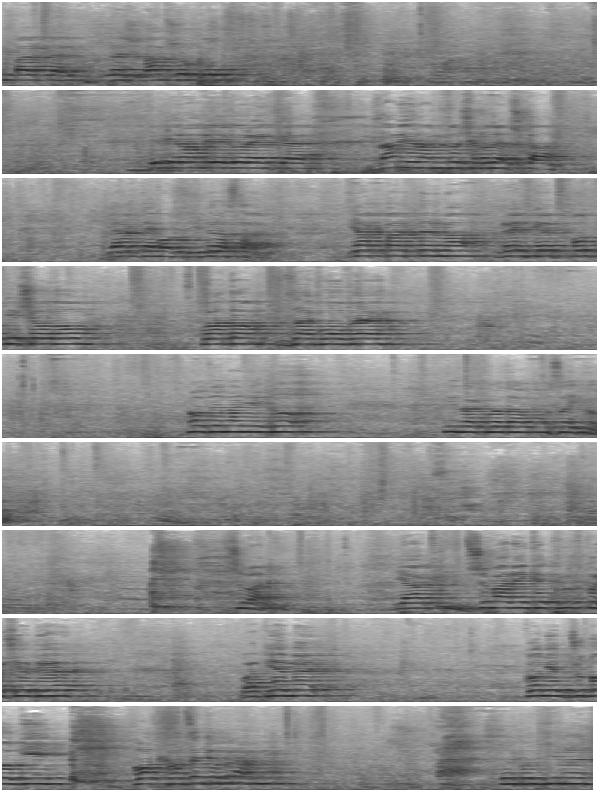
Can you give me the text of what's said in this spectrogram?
i partner leży na brzuchu. Wybieramy jego rękę, zabieramy do środeczka. Jak najmocniej. Teraz tak. Jak partner ma rękę podniesioną, wkładam za głowę. Chodzę na niego i zakładam osejką. Trzymaj. Jak trzyma rękę krótko siebie, łapiemy koniec brzudogi, podchodzę biodrami, przechodzimy,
